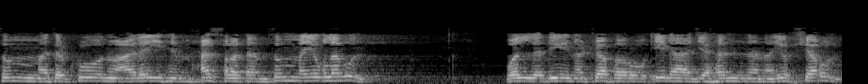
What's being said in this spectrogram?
ثم تكون عليهم حسرة ثم يغلبون. والذين كفروا إلى جهنم يحشرون.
